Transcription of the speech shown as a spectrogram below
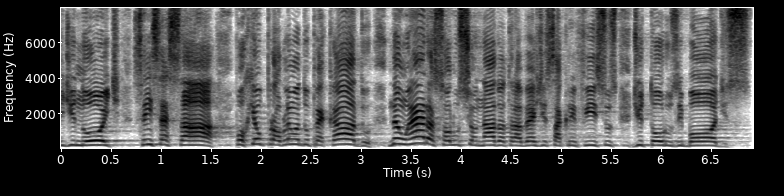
e de noite, sem cessar, porque o problema do pecado não era solucionado através de sacrifícios de touros e bodes.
